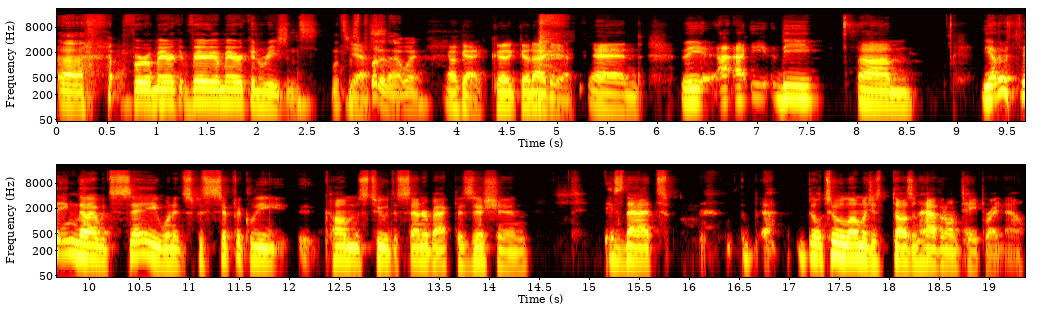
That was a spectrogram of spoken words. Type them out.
uh, for American, very American reasons. Let's just Yes. put it that way. Okay, good good idea. and the I, I, the um the other thing that I would say when it specifically comes to the center back position is that Bill Tuiloma just doesn't have it on tape right now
